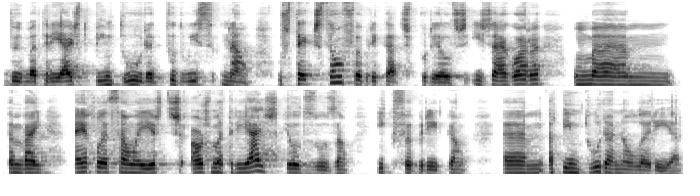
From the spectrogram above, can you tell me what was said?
de materiais de pintura, tudo isso. Não. Os techs são fabricados por eles. E já agora, uma, um, também em relação a estes, aos materiais que eles usam e que fabricam, um, a pintura na olaria.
